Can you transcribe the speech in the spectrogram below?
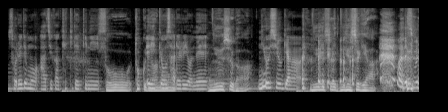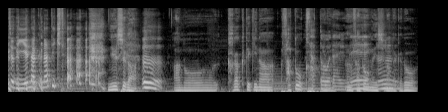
それでも味が劇的うんにそう特にあの影響されるよね。ニューシュガニューシュギャー。ーニューシュニューシュギャー私もちょっと言えなくなってきた。ニューシュガーうん。あのー科学的な砂糖か砂糖だよねうん砂糖の一種なんだけど、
